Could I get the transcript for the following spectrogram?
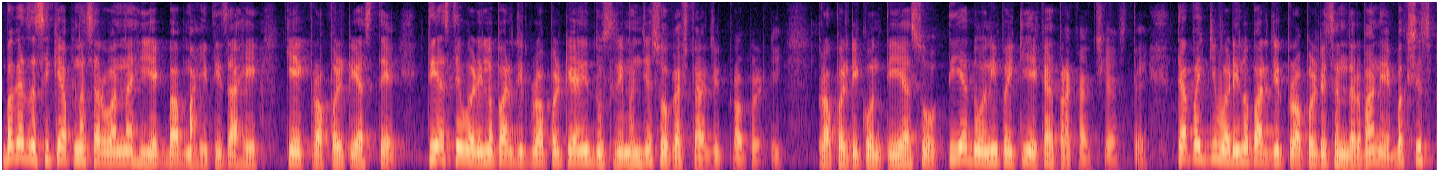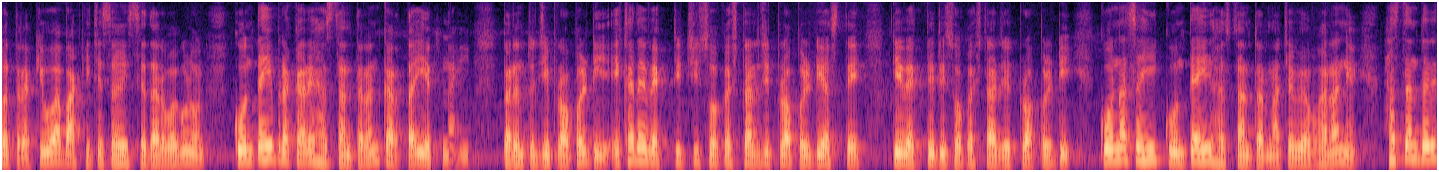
बघा जसे की आपणा सर्वांना ही एक बाब माहितीच आहे की एक प्रॉपर्टी असते ती असते वडिलोपार्जित प्रॉपर्टी आणि दुसरी म्हणजे स्वकष्टार्जित प्रॉपर्टी प्रॉपर्टी कोणतीही असो ती या दोन्हीपैकी एका प्रकारची असते. त्यापैकी वडिलोपार्जित प्रॉपर्टी संदर्भाने बक्षीसपत्र किंवा बाकीचे सहहिस्सेदार वगळून कोणत्याही प्रकारे हस्तांतर हस्तांतरण करता येत नाही. परंतु जी प्रॉपर्टी एखाद्या व्यक्तीची स्वकष्टार्जित प्रॉपर्टी असते ती व्यक्ती ती स्वकष्टार्जित प्रॉपर्टी कोणासही कोणत्याही हस्तांतरणाच्या व्यवहाराने हस्तांतरित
